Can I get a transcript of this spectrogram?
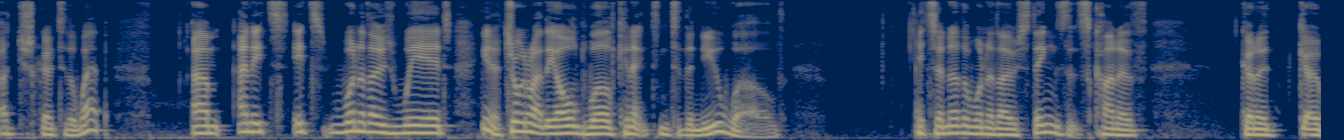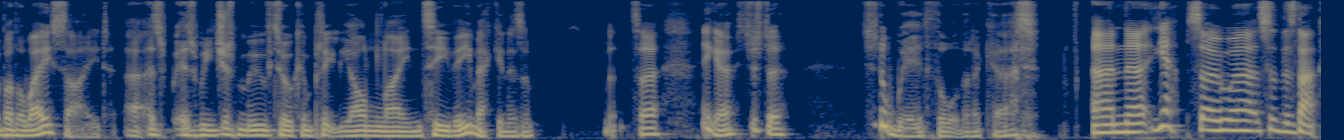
I'd just go to the web. Um, and it's it's one of those weird, you know, talking about the old world connecting to the new world. It's another one of those things that's kind of going to go by the wayside uh, as as we just move to a completely online TV mechanism. But uh, there you go. It's just a just a weird thought that occurred. And uh, yeah, so uh, so there's that.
